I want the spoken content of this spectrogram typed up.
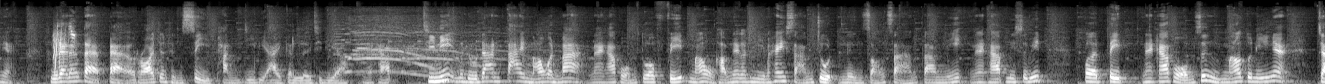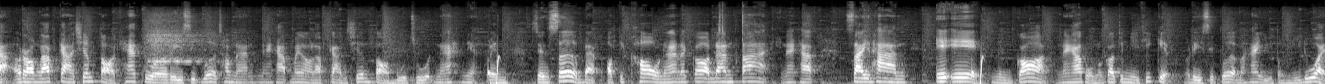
เนี่ยคือได้ตั้งแต่ 800 จนถึง 4,000 DPI กันเลยทีเดียวนะครับทีนี้มาดูด้านด้านใต้เมาส์กันบ้างนะครับผมตัวฟีดเมาส์ของเขาเนี่ยก็จะมีมาให้ 3 จุด 1 2 3 ตามนี้นะครับ มีสวิตช์เปิดปิดนะครับผมซึ่งเมาส์ตัวนี้เนี่ยจะรองรับการเชื่อมต่อแค่ตัว receiver เท่านั้นนะครับ ไม่รองรับการเชื่อมต่อบลูทูธนะเนี่ยเป็นเซนเซอร์แบบออปติคอลนะแล้วก็ด้านใต้นะครับใส่ทาน AA 1 ก้อนนะครับผมแล้วก็จะมีที่เก็บ receiver มาให้อยู่ตรงนี้ด้วย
